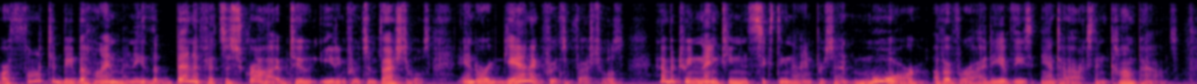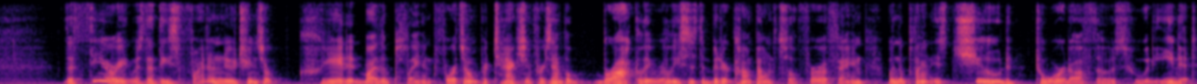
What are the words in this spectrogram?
are thought to be behind many of the benefits ascribed to eating fruits and vegetables, and organic fruits and vegetables have between 19 and 69% more of a variety of these antioxidant compounds. The theory was that these phytonutrients are created by the plant for its own protection. For example, broccoli releases the bitter compound sulforaphane when the plant is chewed to ward off those who would eat it.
